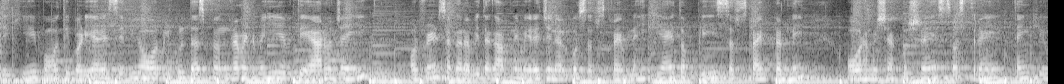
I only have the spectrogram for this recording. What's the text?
देखिए, बहुत ही बढ़िया रेसिपी है और बिल्कुल 10-15 मिनट में ही ये तैयार हो जाएगी। और फ्रेंड्स अगर अभी तक आपने मेरे चैनल को सब्सक्राइब नहीं किया है तो प्लीज़ सब्सक्राइब कर लें और हमेशा खुश रहें, स्वस्थ रहें। थैंक यू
